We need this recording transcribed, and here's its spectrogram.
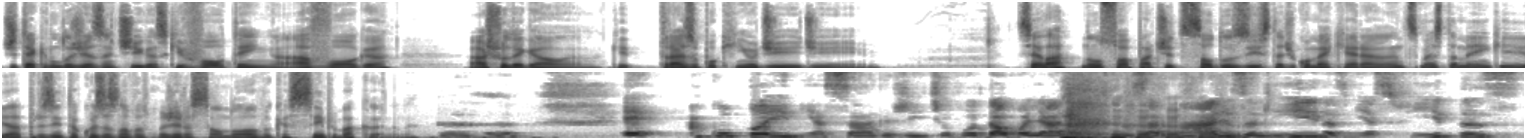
de tecnologias antigas que voltem à voga, acho legal, que traz um pouquinho de, de, sei lá, não só a parte saudosista de como é que era antes, mas também que apresenta coisas novas para uma geração nova, que é sempre bacana, né? Uhum. É, acompanhe minha saga, gente. Eu vou dar uma olhada nos meus armários ali, nas minhas fitas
